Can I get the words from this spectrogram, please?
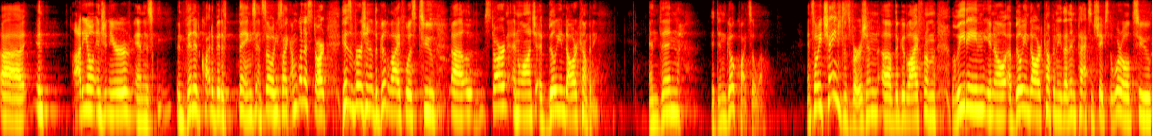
uh, audio engineer, and has invented quite a bit of things. And so he's like, I'm going to start. His version of the good life was to uh, start and launch a billion dollar company. And then it didn't go quite so well. And so he changed his version of the good life from leading, you know, a billion dollar company that impacts and shapes the world to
